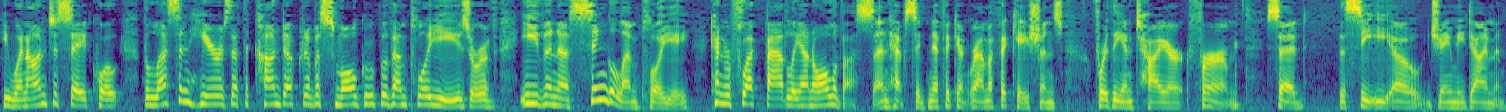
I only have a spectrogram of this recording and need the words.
He went on to say, quote, the lesson here is that the conduct of a small group of employees or of even a single employee can reflect badly on all of us and have significant ramifications for the entire firm, said the CEO, Jamie Dimon.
